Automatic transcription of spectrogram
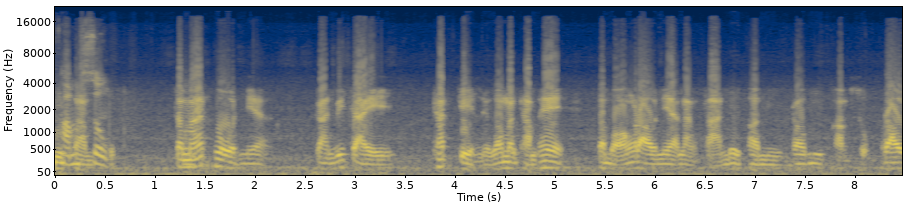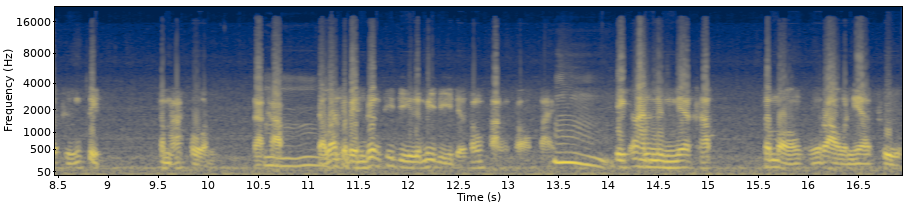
มีความความสุสุขขสมาร์ทโฟนเนี่ย การวิจัยชัดเจนเลยว่ามันทำให้สมองเราเนี่ยหลั่งสารโดพามีนเรามีความสุขเราถึงติดสมาร์ทโฟน นะครับอืมแต่ว่าจะเป็นเรื่องที่ดีหรือไม่ดีเดี๋ยวต้องฟังต่อไปอืมอีกอันหนึ่งเนี่ยครับ สมองของเราเนี่ยถูก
